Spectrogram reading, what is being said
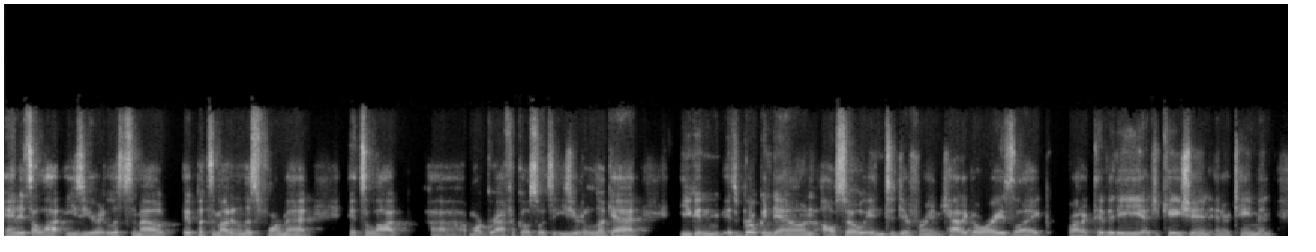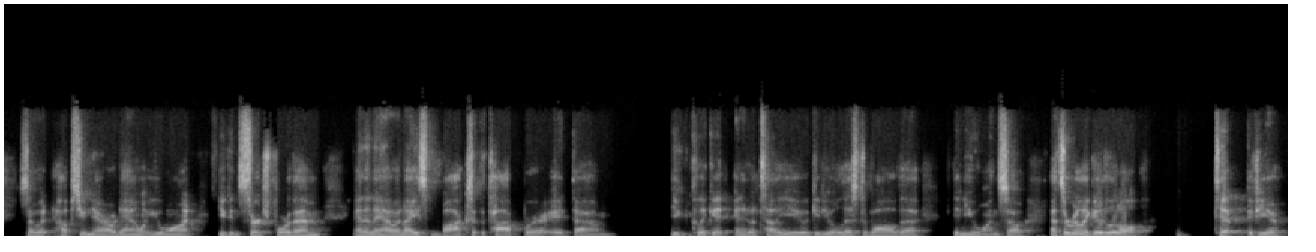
and it's a lot easier. It lists them out, it puts them out in list format. It's a lot uh, more graphical, so it's easier to look at. You can, it's broken down also into different categories like productivity, education, entertainment. So it helps you narrow down what you want. You can search for them, and then they have a nice box at the top where it um, you can click it and it'll tell you, give you a list of all the the new ones. So that's a really good little tip. If you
